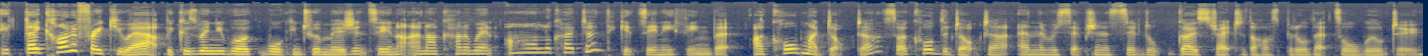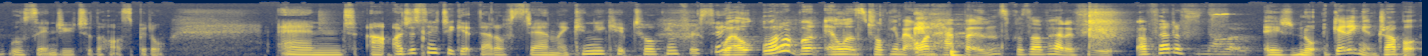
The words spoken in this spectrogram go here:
it, they kind of freak you out because when you walk, walk into emergency, and I, and I kind of went, oh, look, I don't think it's anything. But I called my doctor. So I called the doctor, and the receptionist said, look, go straight to the hospital. That's all we'll do. We'll send you to the hospital. And uh, I just need to get that off Stanley. Can you keep talking for a sec? Well, what, what Ellen's talking about, what happens, because I've had a few, I've had a, f- he's not getting in trouble.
